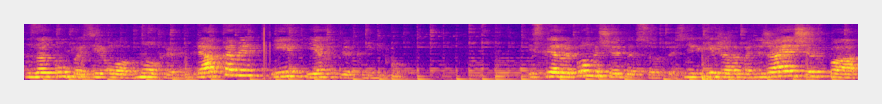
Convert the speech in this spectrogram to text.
закупать его мокрыми тряпками и ехать в клинику. Из первой помощи это все, то есть никаких жаропонижающих по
